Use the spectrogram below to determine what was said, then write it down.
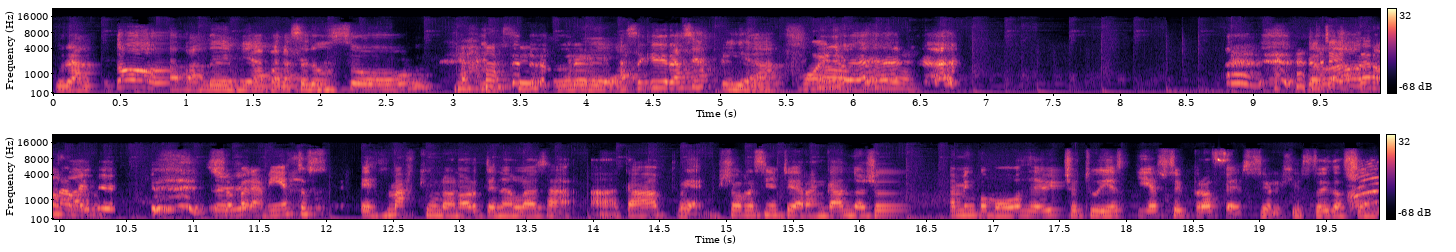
durante toda la pandemia para hacer un Zoom y sí. lo logré. Así que gracias, Pia. Bueno, yo Yo para mí esto es, más que un honor tenerlas acá, yo recién estoy arrancando, yo también como vos, David, yo estudié y ya soy profe de sociología, estoy docente.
